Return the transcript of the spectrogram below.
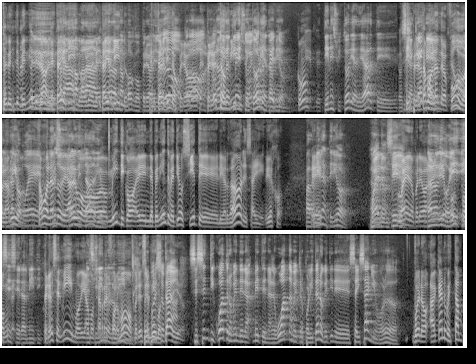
Pero Independiente, no, el estadio es lindo, pará, boludo, el estadio es lindo. tampoco, pero el estadio es lindo, pero, perdón, pero pero esto no, tiene su historia también. ¿Cómo? Eh, tiene su historia de arte. O Sí, pero que- estamos que- hablando de No, fútbol, amigo. estamos hablando de algo mítico. Eh, Independiente metió siete Libertadores ahí, viejo. Para mí Eh, el anterior. Bueno, sí. Bueno, pero. No, no, eh, digo, e- pon- ese será el mítico. Pero es el mismo, digamos, se reformó, pero es Pero el mismo eso, estadio. 64 meten, a- meten al Wanda Metropolitano que tiene 6 años, boludo. Bueno, acá no me están.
